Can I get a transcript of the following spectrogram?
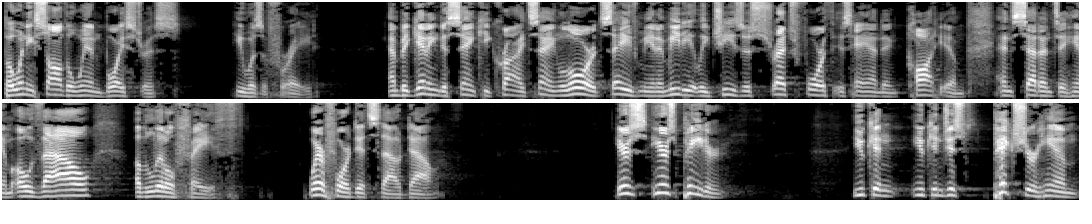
But when he saw the wind boisterous, he was afraid. And beginning to sink, he cried, saying, Lord, save me. And immediately Jesus stretched forth his hand and caught him and said unto him, O thou of little faith, wherefore didst thou doubt? Here's, here's Peter. You can, you can just picture him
